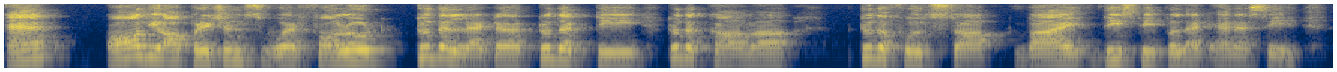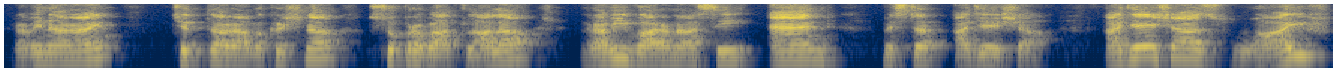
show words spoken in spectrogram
And all the operations were followed to the letter, to the T, to the comma, to the full stop by these people at NSE. Ravi Narayan, Chitra Ramakrishna, Suprabhat Lala, Ravi Varanasi, and Mr. Ajay Shah. Ajay Shah's wife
